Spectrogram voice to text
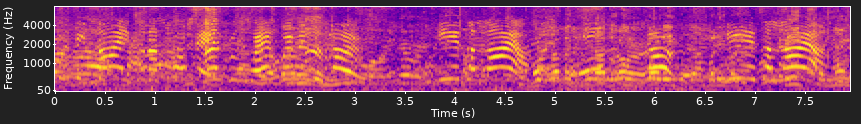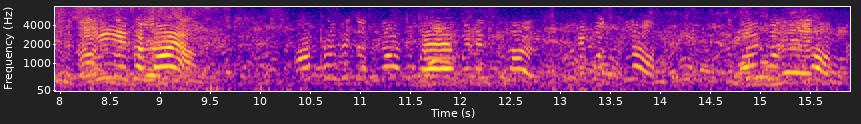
He lied to the prophet where women go. He is a liar. Your prophet is not wrong according to the unbelievers, He is a liar. He is a liar. Our prophet does not wear women's clothes. It was cloth. The word was cloth.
